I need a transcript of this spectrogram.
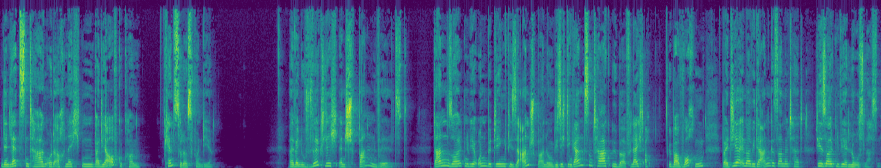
in den letzten Tagen oder auch Nächten bei dir aufgekommen? Kennst du das von dir? Weil wenn du wirklich entspannen willst, dann sollten wir unbedingt diese Anspannung, die sich den ganzen Tag über, vielleicht auch über Wochen bei dir immer wieder angesammelt hat, die sollten wir loslassen.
